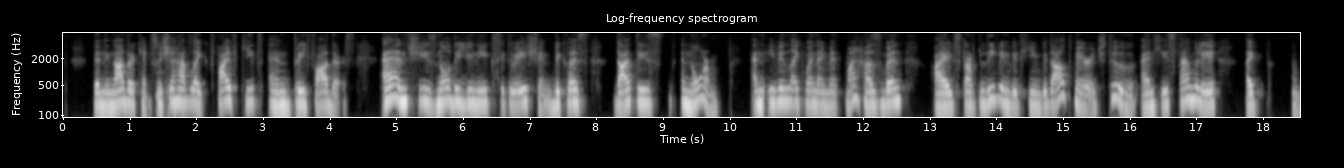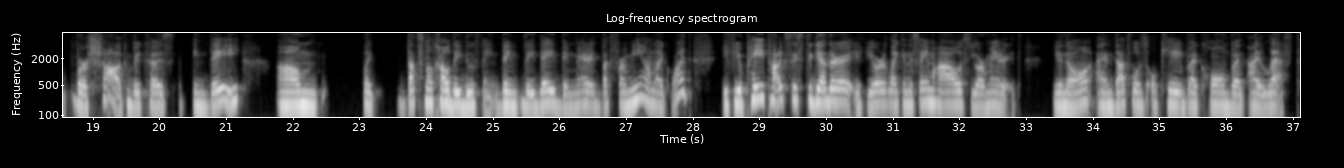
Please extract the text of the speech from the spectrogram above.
Then another came. So mm-hmm. she have like five kids and three fathers and she's not a unique situation because that is a norm and even like when i met my husband i started living with him without marriage too and his family like were shocked because in they um like that's not how they do things they they date they married but for me i'm like what if you pay taxes together if you're like in the same house you're married you know, and that was okay back home when I left.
